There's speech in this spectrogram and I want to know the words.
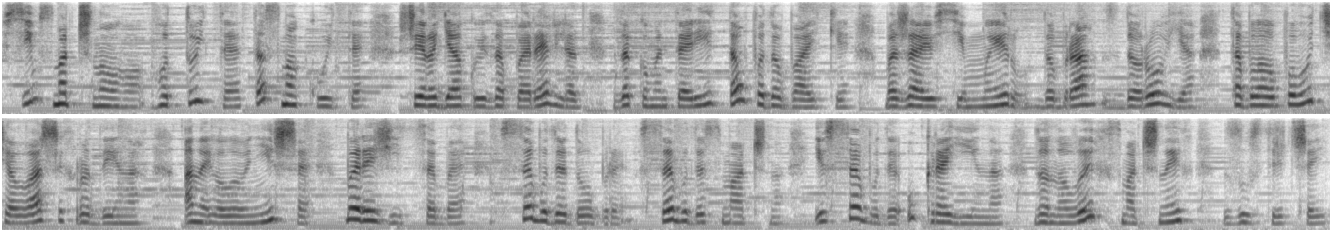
Всім смачного! Готуйте та смакуйте! Щиро дякую за перегляд, за коментарі та вподобайки. Бажаю всім миру, добра, здоров'я та благополуччя в ваших родинах. А найголовніше бережіть себе. Все буде добре, все буде смачно і все буде Україна. До нових смачних зустрічей!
